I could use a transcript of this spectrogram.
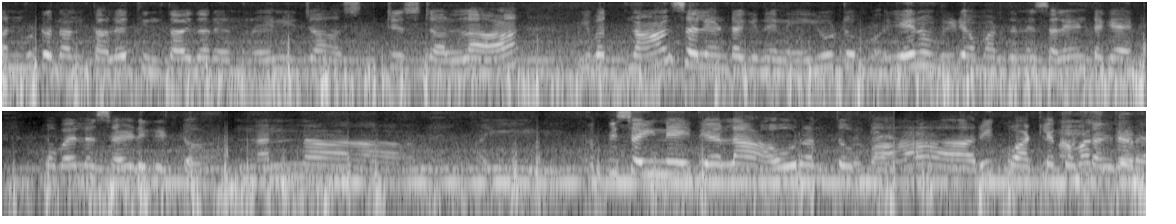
ಅಂದ್ಬಿಟ್ಟು ನನ್ನ ತಲೆ ತಿಂತಾ ಇದ್ದಾರೆ ಅಂದರೆ ನಿಜ ಅಷ್ಟಿಷ್ಟಲ್ಲ ಇವತ್ತು ನಾನು ಸೈಲೆಂಟಾಗಿದ್ದೀನಿ ಯೂಟ್ಯೂಬ್ ಏನು ವೀಡಿಯೋ ಮಾಡ್ದೇನೆ ಸೈಲೆಂಟಾಗೆ ಮೊಬೈಲ ಸೈಡಿಗಿಟ್ಟು ನನ್ನ ಈ ಕಪ್ಪಿ ಸೈನ್ಯ ಇದೆಯಲ್ಲ ಅವರಂತೂ ಭಾರಿ ಕ್ವಾಟ್ಲೆ ಕೊಡ್ತಾ ಇದ್ದಾರೆ.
